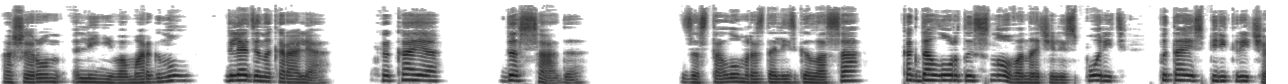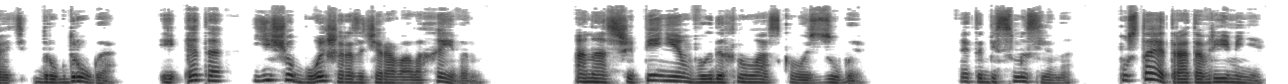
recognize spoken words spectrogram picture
а Шерон лениво моргнул, глядя на короля. Какая досада. За столом раздались голоса, когда лорды снова начали спорить, пытаясь перекричать друг друга. И это еще больше разочаровало Хейвен. Она с шипением выдохнула сквозь зубы. Это бессмысленно пустая трата времени.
